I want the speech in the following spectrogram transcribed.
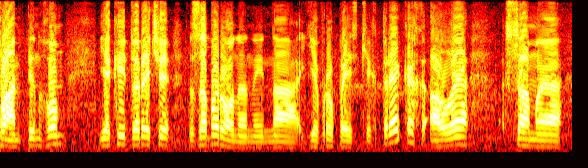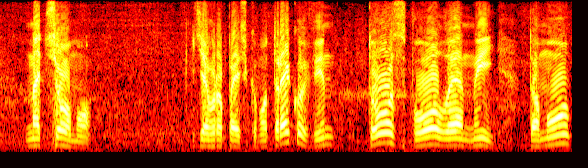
бампінгом, який, до речі, заборонений на європейських треках, але саме на цьому європейському треку він дозволений. Тому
